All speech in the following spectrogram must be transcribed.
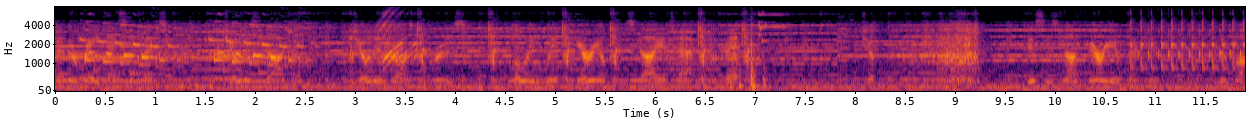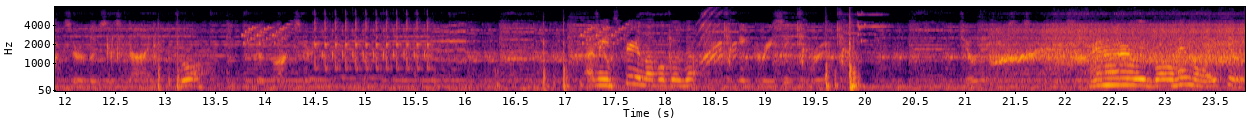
Feather rain X effects. Jonas dodge. Jonah draws the bruise. Blowing wind. Aerial sky attack. Fan. Jo- this is not very effective. The boxer loses 9. Cool. The boxer. I mean, spirit level goes up. Increasing bruise. Jonah uses We're gonna literally blow him away too.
